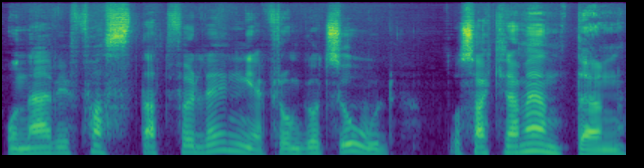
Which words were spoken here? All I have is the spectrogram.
och när vi fastat för länge från Guds ord och sakramenten,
